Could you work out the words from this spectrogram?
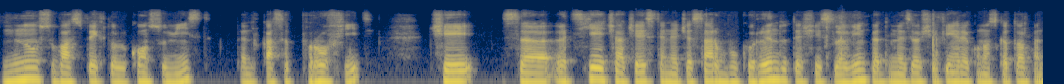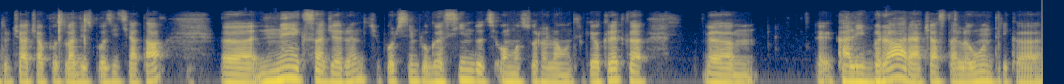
nu sub aspectul consumist, pentru ca să profiți, ci să îți iei ceea ce este necesar bucurându-te și slăvind pe Dumnezeu și fiind recunoscător pentru ceea ce a pus la dispoziția ta, uh, neexagerând, ci pur și simplu găsindu-ți o măsură lăuntrică. Eu cred că um, calibrarea aceasta lăuntrică,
